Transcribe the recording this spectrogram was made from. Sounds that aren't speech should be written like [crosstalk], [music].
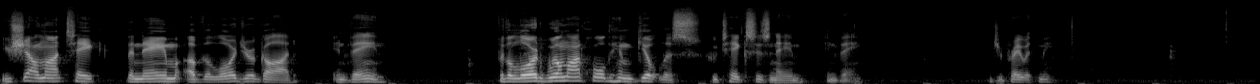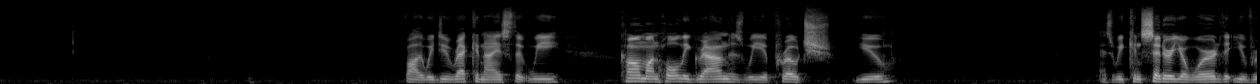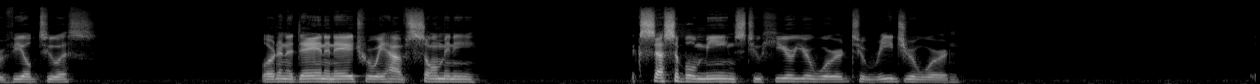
You shall not take the name of the Lord your God in vain. For the Lord will not hold him guiltless who takes his name in vain. Would you pray with me? Father, we do recognize that we come on holy ground as we approach you, as we consider your word that you've revealed to us. Lord, in a day and an age where we have so many accessible means to hear your word, to read your word,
